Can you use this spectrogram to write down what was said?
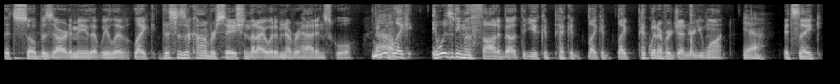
it's so bizarre to me that we live like this is a conversation that I would have never had in school. No. would- like it wasn't even thought about that you could pick a like a like pick whatever gender you want. Yeah. It's like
